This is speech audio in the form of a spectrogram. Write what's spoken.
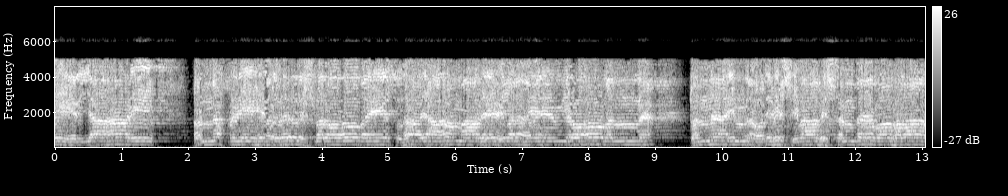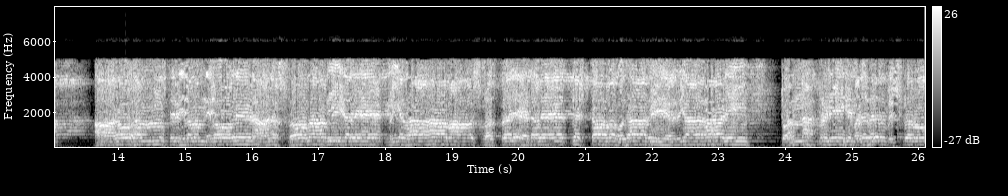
वीर्याणि तन्नः प्रणेहि वधुभिर्विश्वरो वै सुधायाम् मादेहि वरदेव्यो मन् त्वन्न इन्द्रोतिभिः शिवाभिः सन्तमो भव आरोहम् स्त्रिविदम् निरोधेणानः सोमापीकरे प्रियधामाश्वस्तरे तवेत्यष्टावबुधा वीर्याणि त्वन्नः प्रणेहि पदभिर्विश्वरो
